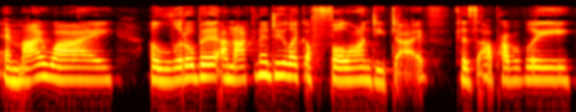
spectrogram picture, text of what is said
and my why. A little bit. I'm not going to do like a full on deep dive because I'll probably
